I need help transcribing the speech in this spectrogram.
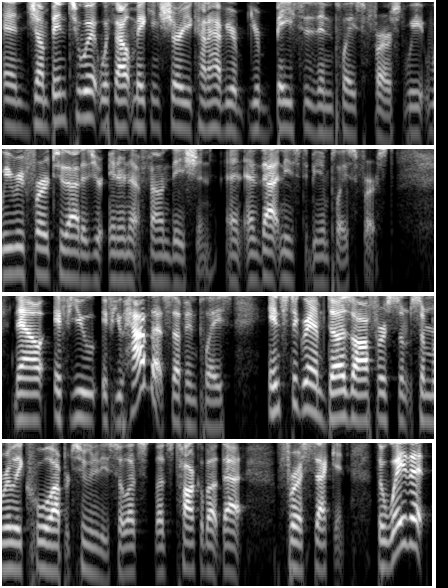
and jump into it without making sure you kind of have your your bases in place first. We we refer to that as your internet foundation and and that needs to be in place first. Now, if you if you have that stuff in place, Instagram does offer some some really cool opportunities. So let's let's talk about that for a second. The way that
